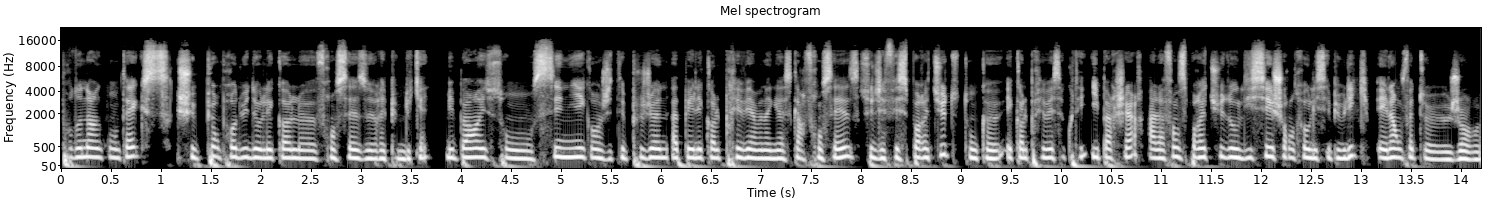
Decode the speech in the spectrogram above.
Pour donner un contexte, je suis pur produit de l'école euh, française républicaine. Mes parents, ils sont saignés quand j'étais plus jeune à payer l'école privée à Madagascar française. Ensuite, j'ai fait sport-études, donc euh, école privée, ça coûtait hyper cher. À la fin de sport-études au lycée, je suis rentrée au lycée public. Et là, en fait, euh, genre,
